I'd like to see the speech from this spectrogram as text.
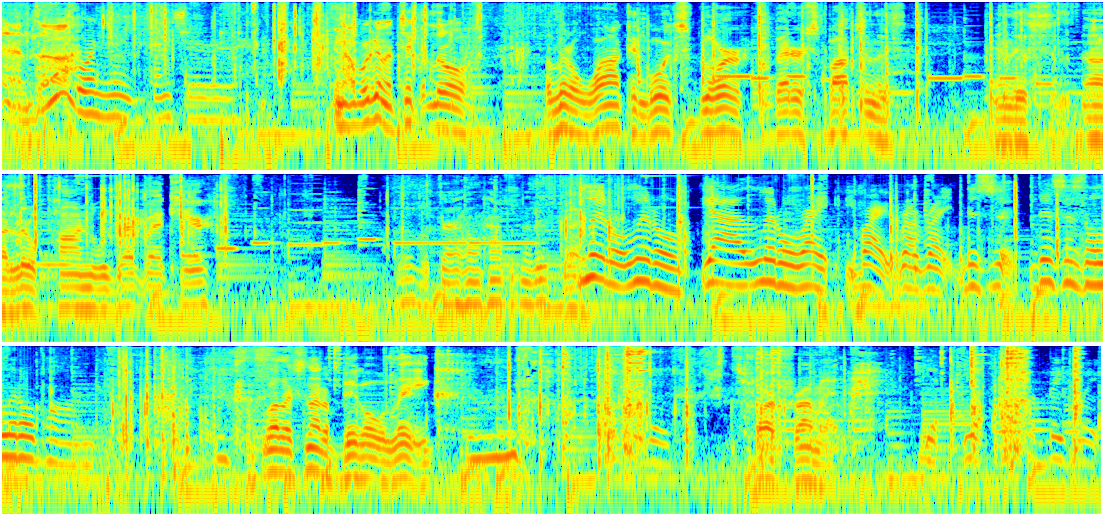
And uh, going on an adventure. now we're gonna take a little, a little walk and go explore better spots in this, in this uh, little pond we got back here. Oh, What the hell happened to this guy? Little, little. Yeah, little. Right, right, right, right. This is this is a little pond. Well, it's not a big old lake. It is. It's far from it. Yeah, yeah. It's a big lake.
